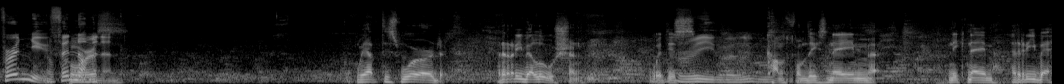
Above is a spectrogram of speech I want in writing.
for a new Of phenomenon. course. We have this word revolution, which is Revolution. comes from this name, nickname Rive.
